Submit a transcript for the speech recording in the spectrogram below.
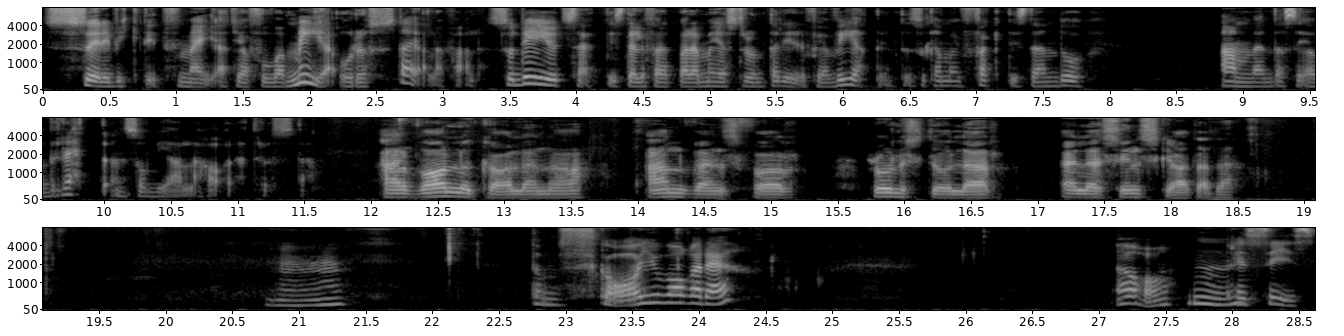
så är det viktigt för mig att jag får vara med och rösta i alla fall. Så det är ju ett sätt istället för att bara, men jag struntar i det för jag vet inte, så kan man ju faktiskt ändå använda sig av rätten som vi alla har att rösta. Är vallokalerna används för rullstolar eller synskadade? De ska ju vara det. Ja, precis.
